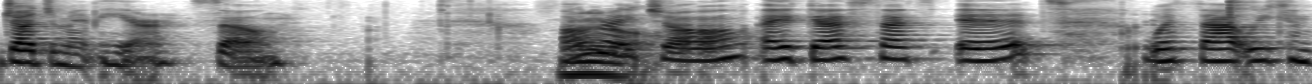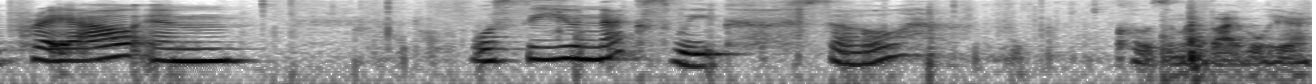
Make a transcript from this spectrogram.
judgment here. So, Not all right, y'all. I guess that's it. With that, we can pray out and we'll see you next week. So, closing my Bible here.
